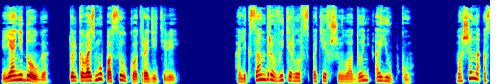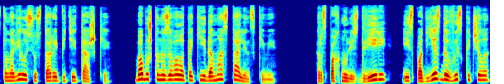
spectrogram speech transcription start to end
«Я недолго, только возьму посылку от родителей». Александра вытерла вспотевшую ладонь о юбку. Машина остановилась у старой пятиэтажки. Бабушка называла такие дома сталинскими. Распахнулись двери, и из подъезда выскочила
